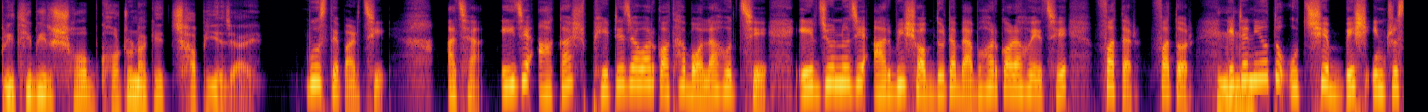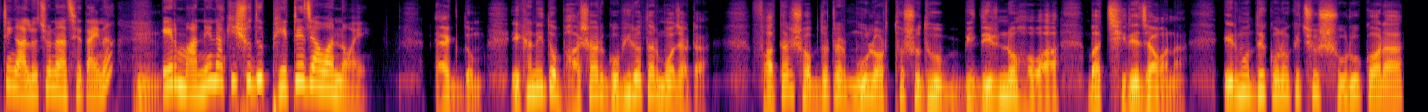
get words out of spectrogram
পৃথিবীর সব ঘটনাকে ছাপিয়ে যায়। বুঝতে পারছি। আচ্ছা এই যে আকাশ ফেটে যাওয়ার কথা বলা হচ্ছে এর জন্য যে আরবি শব্দটা ব্যবহার করা হয়েছে ফতর ফতর এটা নিয়েও তো উৎসে বেশ ইন্টারেস্টিং আলোচনা আছে তাই না? এর মানে নাকি শুধু ফেটে যাওয়া নয়? একদম। এখানেই তো ভাষার গভীরতার মজাটা। ফাতার শব্দটার মূল অর্থ শুধু বিদীর্ণ হওয়া বা ছিঁড়ে যাওয়া না। এর মধ্যে কোনো কিছু শুরু করা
